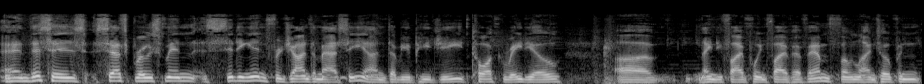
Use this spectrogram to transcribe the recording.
And this is Seth Grossman sitting in for John DeMasi on WPG Talk Radio uh, 95.5 FM. Phone lines open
